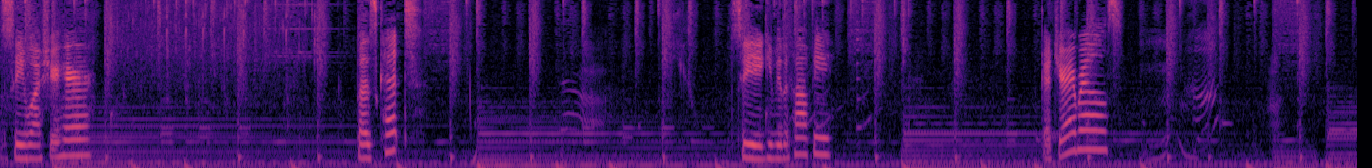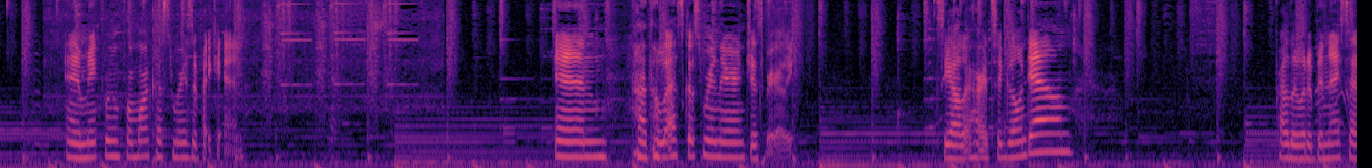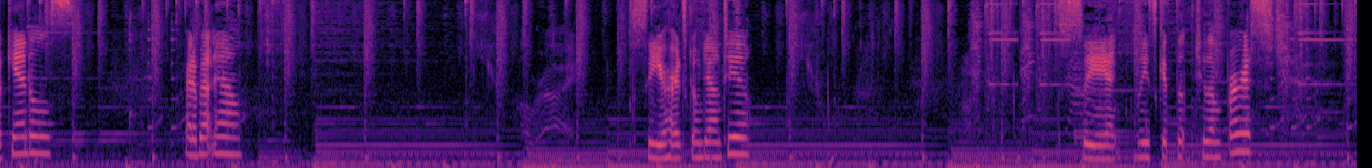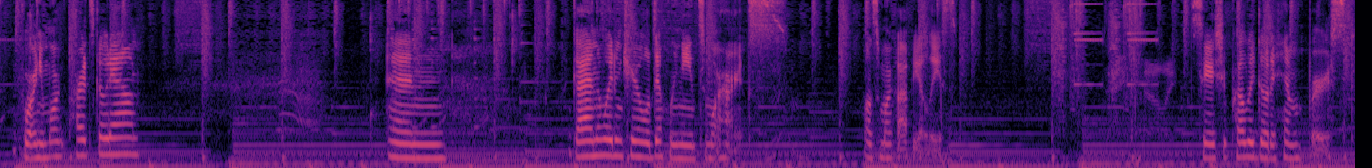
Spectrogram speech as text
See, wash your hair buzz cut. See, give you the coffee. Got your eyebrows. And make room for more customers if I can. And got the last customer in there, just barely. See all the hearts are going down. Probably would have been nice to have candles right about now. See your heart's going down too. See, at least get them to them first before any more hearts go down. And the guy in the waiting chair will definitely need some more hearts. Well, some more coffee at least. See, I should probably go to him first.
